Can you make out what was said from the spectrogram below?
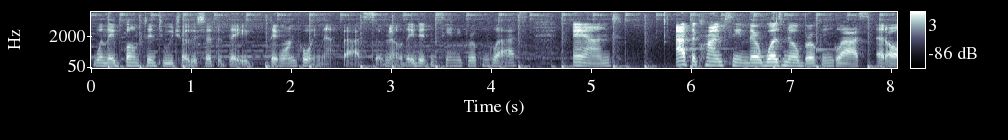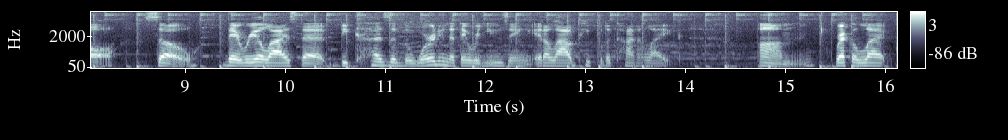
when they bumped into each other, said that they, they weren't going that fast. So, no, they didn't see any broken glass. And at the crime scene, there was no broken glass at all. So they realized that because of the wording that they were using, it allowed people to kind of like um, recollect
